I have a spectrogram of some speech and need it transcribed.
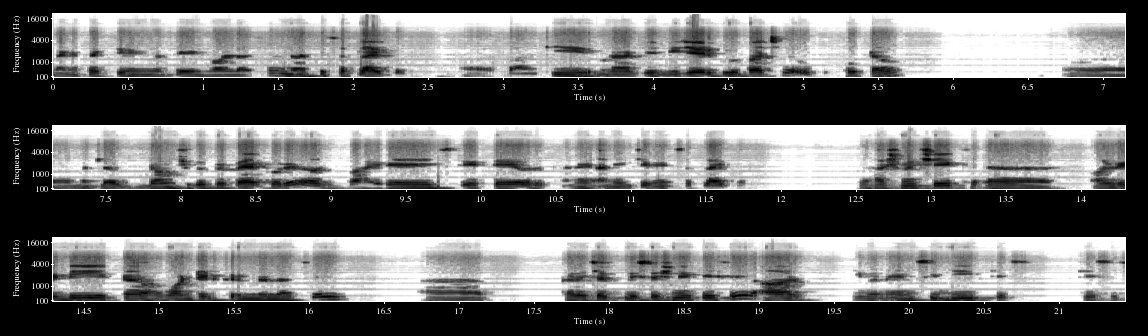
ম্যানুফ্যাকচারিং মধ্যে ইনভলভ আছে ওনাকে সাপ্লাই করে। আর বাকি ওনার যে নিজের গ্রুপ আছে ও- ওটাও আহ, মতলব ব্রাউন সুগার প্রিপেয়ার করে আর বাইরে স্টেটে আর ওখানে অনেক জায়গায় সাপ্লাই করে। তো হাসমিন শেখ অলরেডি একটা ওয়ান্টেড ক্রিমিনাল আছে কালেচার পুলিশ স্টেশনের কেসে আর ইভেন এনসিবি কেস কেসেস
